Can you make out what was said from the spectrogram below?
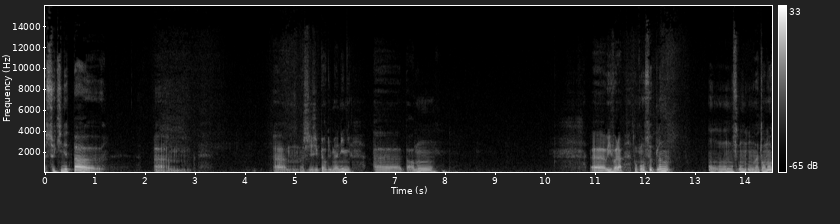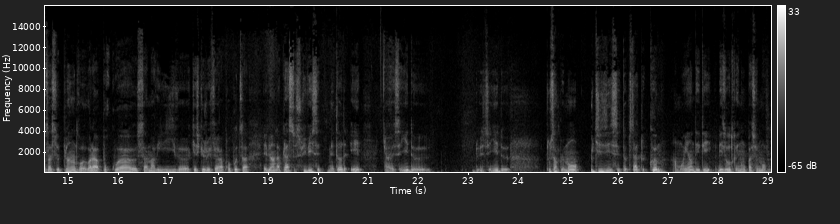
ce qui n'est pas euh, euh, j'ai perdu ma ligne. Euh, pardon. oui, voilà. Donc on se plaint on, a tendance à se plaindre, voilà, pourquoi ça m'arrive, qu'est-ce que je vais faire à propos de ça? Eh bien, à la place, suivez cette méthode et essayez de, de, tout simplement utiliser cet obstacle comme un moyen d'aider les autres et non pas seulement vous.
